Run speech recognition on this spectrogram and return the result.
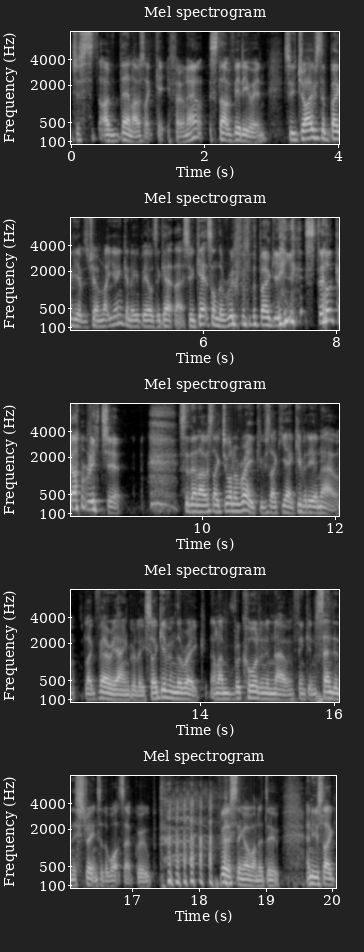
just I'm then I was like, get your phone out, start videoing. So he drives the buggy up the tree. I'm like, you ain't gonna be able to get that. So he gets on the roof of the buggy, still can't reach it. So then I was like, do you want a rake? He was like, yeah, give it here now, like very angrily. So I give him the rake, and I'm recording him now and thinking, sending this straight into the WhatsApp group. First thing I want to do. And he was like,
